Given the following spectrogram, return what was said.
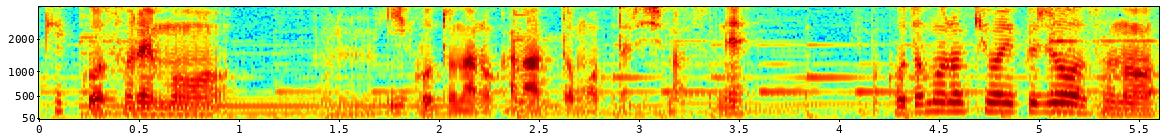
結構それも、うん、いいことなのかなと思ったりしますね。子供の教育上その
